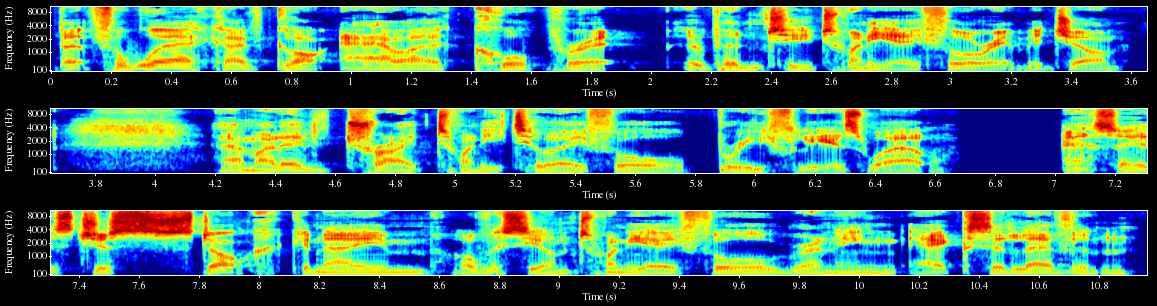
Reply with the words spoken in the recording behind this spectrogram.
but for work, I've got our corporate Ubuntu 2004 image on. Um, I'd tried 2204 briefly as well. And so it's just stock GNOME, obviously on 2004 running X11.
